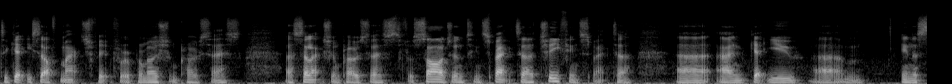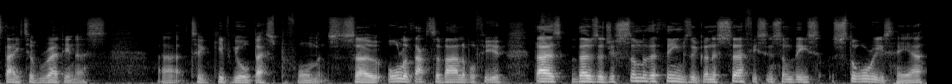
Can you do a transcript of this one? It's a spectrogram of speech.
to get yourself match fit for a promotion process, a selection process for sergeant, inspector, chief inspector, uh, and get you um, in a state of readiness uh, to give your best performance. So all of that's available for you. Those, those are just some of the themes that are going to surface in some of these stories here.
